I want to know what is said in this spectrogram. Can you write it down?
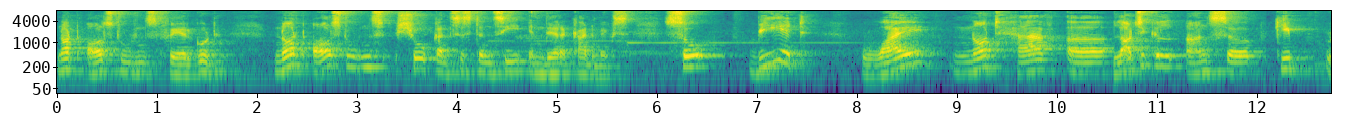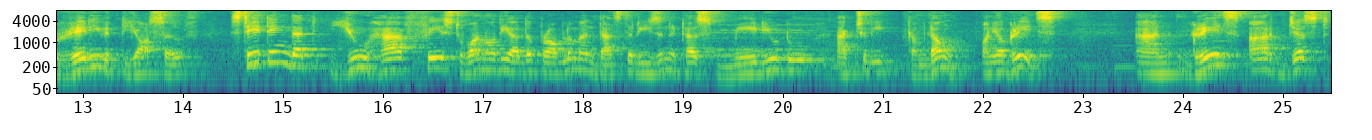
not all students fare good, not all students show consistency in their academics. So, be it why not have a logical answer, keep ready with yourself, stating that you have faced one or the other problem and that's the reason it has made you to actually come down on your grades. And grades are just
